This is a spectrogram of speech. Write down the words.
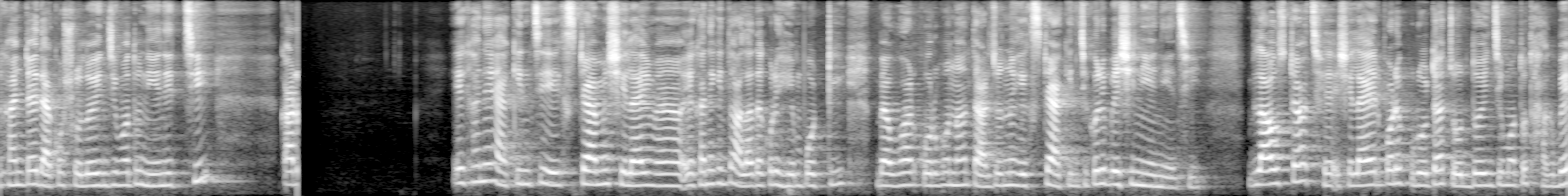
এখানটায় দেখো, ষোলো ইঞ্চি মতো নিয়ে নিচ্ছি। কারণ এখানে এক ইঞ্চি এক্সট্রা আমি সেলাই এখানে কিন্তু আলাদা করে হেমপট্টি ব্যবহার করব না। তার জন্য এক্সট্রা এক ইঞ্চি করে বেশি নিয়ে নিয়েছি। ব্লাউজটা সেলাইয়ের পরে পুরোটা চোদ্দ ইঞ্চি মতো থাকবে।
